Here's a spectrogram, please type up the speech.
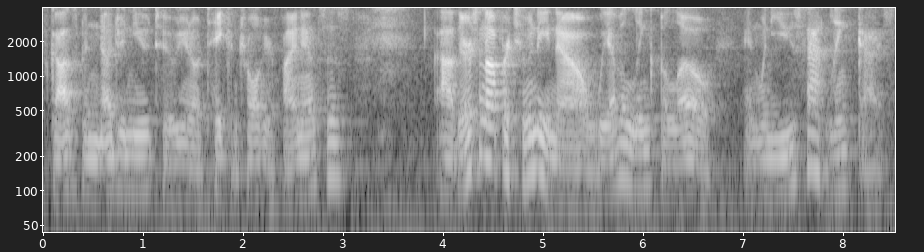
if God's been nudging you to, you know, take control of your finances, uh, there's an opportunity now. We have a link below. And when you use that link, guys,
